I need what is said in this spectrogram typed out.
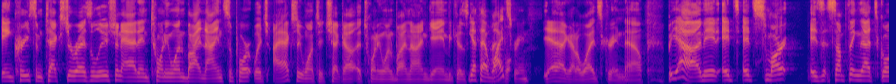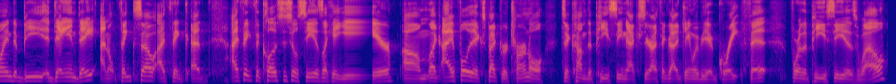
increase some texture resolution, add in twenty one by nine support, which I actually want to check out a twenty one by nine game because You got that widescreen. yeah, I got a widescreen now. But yeah, I mean, it's it's smart. Is it something that's going to be a day and date? I don't think so. I think uh, I think the closest you'll see is like a year. Um, like I fully expect Returnal to come to PC next year. I think that game would be a great fit for the PC as well.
